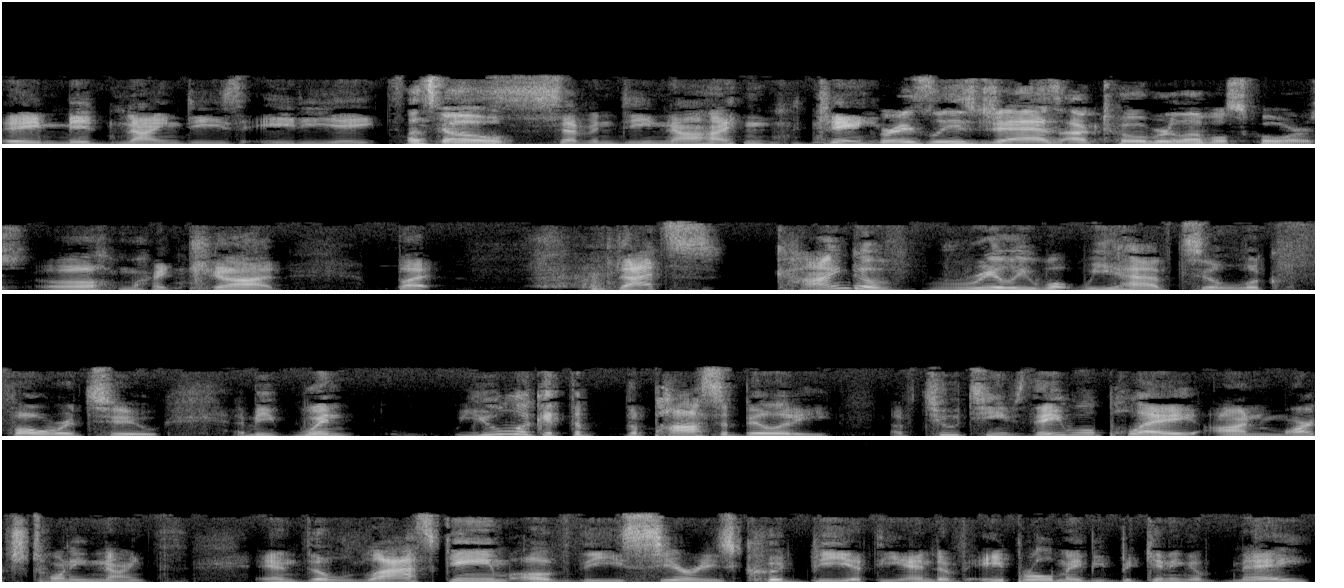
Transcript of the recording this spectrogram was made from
a mid 90s 88 Let's go. 79 game. Grizzlies Jazz October level scores. Oh my god. But that's kind of really what we have to look forward to. I mean, when you look at the the possibility of two teams, they will play on March 29th and the last game of the series could be at the end of April, maybe beginning of May.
